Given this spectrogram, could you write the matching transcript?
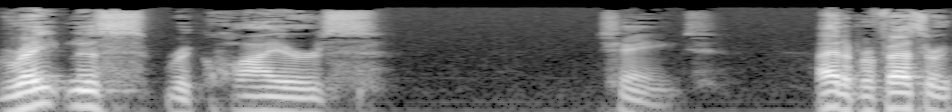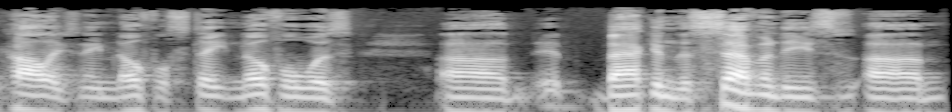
greatness requires change. I had a professor in college named Knofel Staton. Knofel was uh, back in the 70s um,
